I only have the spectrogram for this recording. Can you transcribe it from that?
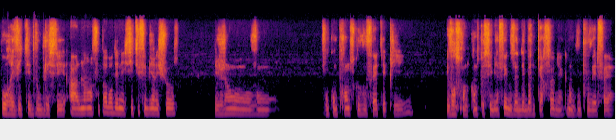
Pour éviter de vous blesser. Ah non, faut pas abandonner. Si tu fais bien les choses, les gens vont, vont comprendre ce que vous faites et puis ils vont se rendre compte que c'est bien fait, que vous êtes des bonnes personnes et donc vous pouvez le faire.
